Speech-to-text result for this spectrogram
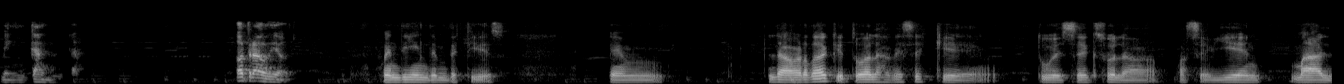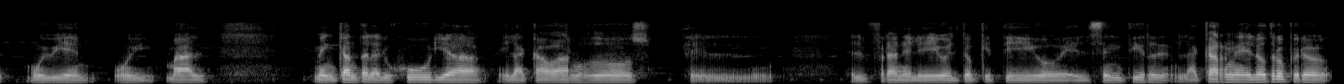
Me encanta. Otro audio. Buen día, Intempestives. Em, la verdad que todas las veces que tuve sexo la pasé bien, mal, muy bien, muy mal. Me encanta la lujuria, el acabar los dos, el, el franeleo, el toqueteo, el sentir la carne del otro, pero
